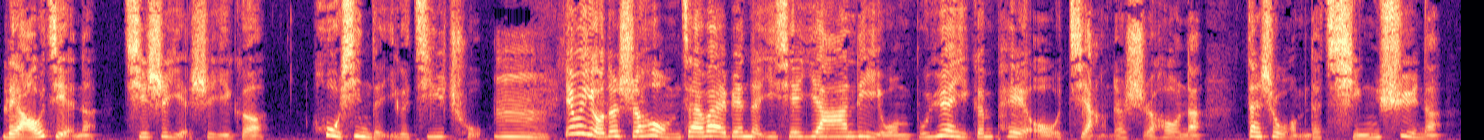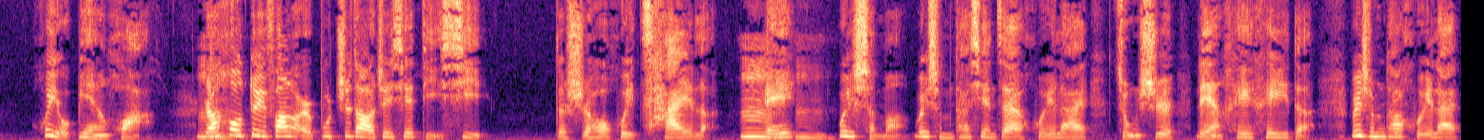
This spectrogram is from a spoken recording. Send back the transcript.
了解呢，其实也是一个互信的一个基础。嗯因为有的时候我们在外边的一些压力，我们不愿意跟配偶讲的时候呢，但是我们的情绪呢会有变化，然后对方而不知道这些底细的时候会猜了。嗯哎嗯，为什么？为什么他现在回来总是脸黑黑的？为什么他回来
